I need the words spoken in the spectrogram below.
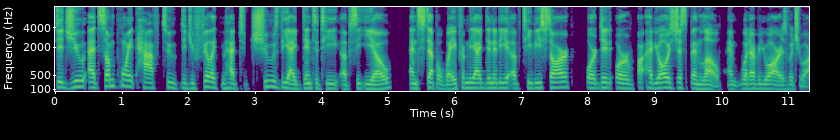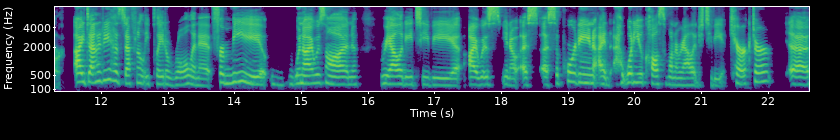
Did you at some point have to? Did you feel like you had to choose the identity of CEO and step away from the identity of TV star, or did or uh, have you always just been Lo and whatever you are is what you are? identity has definitely played a role in it. For me, when I was on reality TV, I was, you know, a supporting. I what do you call someone on reality TV? A character, uh,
